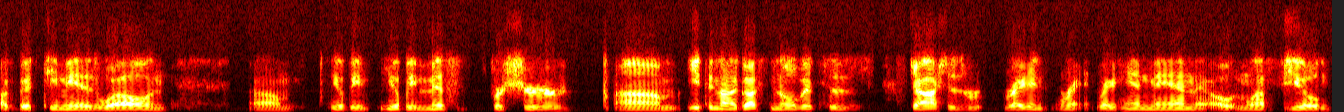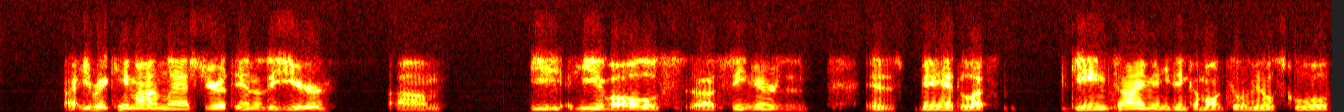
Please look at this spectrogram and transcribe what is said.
a good teammate as well. And um, he'll be he'll be missed for sure. Um, Ethan Augustinovitz is Josh's right right, hand man out in left field. Uh, he really came on last year at the end of the year. Um, he he of all those uh, seniors is, is maybe had the less game time and he didn't come out until middle school.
